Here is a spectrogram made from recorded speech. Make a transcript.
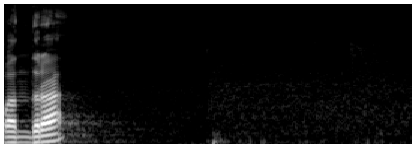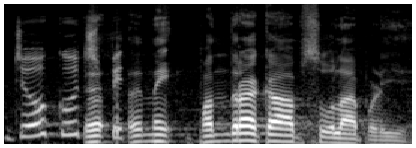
पंद्रह। जो कुछ पित... नहीं पंद्रह का आप सोलह पढ़िए।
